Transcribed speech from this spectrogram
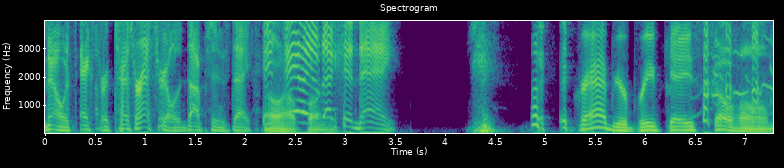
No, it's Extraterrestrial Abductions Day. It's Oh, Alien funny. Abduction Day. Grab your briefcase, go home.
